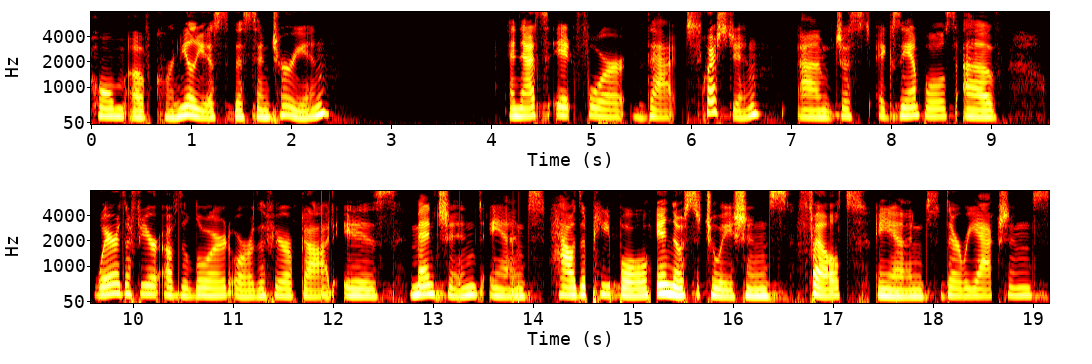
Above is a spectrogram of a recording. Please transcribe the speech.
home of Cornelius the centurion. And that's it for that question. Um, just examples of where the fear of the Lord or the fear of God is mentioned and how the people in those situations felt and their reactions.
